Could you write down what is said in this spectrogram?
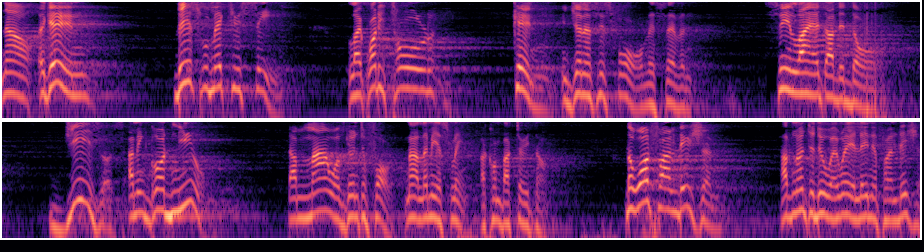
Now, again, this will make you see, like what he told Cain in Genesis 4, verse 7 Sin lieth at the door Jesus, I mean, God knew that man was going to fall. Now, let me explain. I'll come back to it now. The word foundation have nothing to do with when you're laying a foundation.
